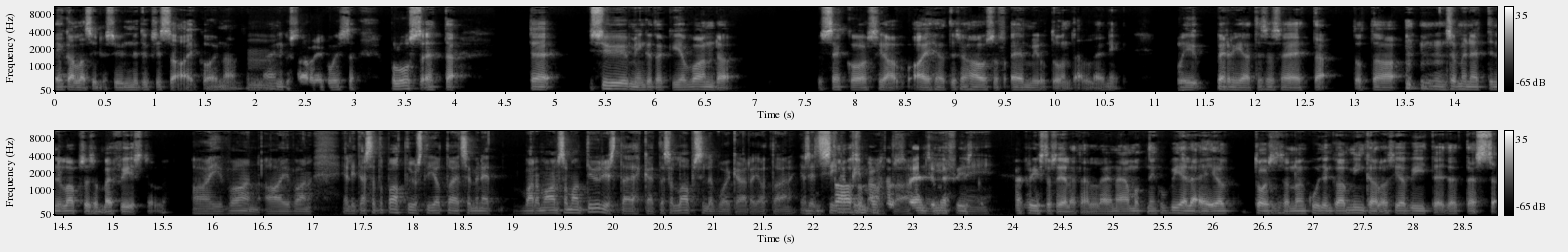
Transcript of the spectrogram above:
ekalla siinä synnytyksissä aikoinaan, mm. näin niin kuin sarjakuvissa, plus että se syy, minkä takia Wanda sekosi ja aiheutti se House of M-jutun tälleen, niin oli periaatteessa se, että tota, se menetti niin lapsensa Mephistolle. Aivan, aivan. Eli tässä tapahtuu just jotain, että se menee varmaan saman tyylistä ehkä, että se lapsille voi käydä jotain, ja sitten siitä pimahtaa. Taas niin, Mephisto, niin. Mephisto siellä tällä enää, mutta niin kuin vielä ei ole toisin sanoen kuitenkaan minkäänlaisia viitteitä, että tässä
